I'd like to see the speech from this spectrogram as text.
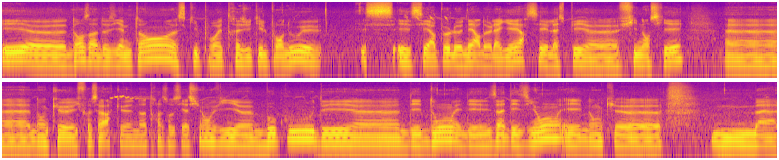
Et dans un deuxième temps, ce qui pourrait être très utile pour nous, et c'est un peu le nerf de la guerre, c'est l'aspect financier. donc il faut savoir que notre association vit beaucoup des, dons et des adhésions et donc bah,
